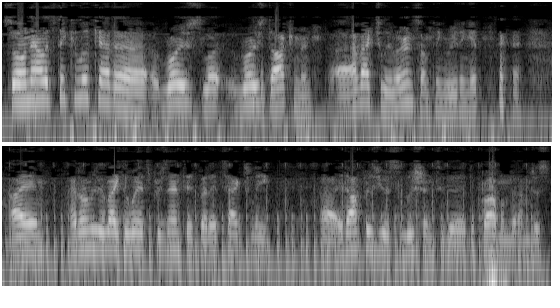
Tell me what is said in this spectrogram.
So now let's take a look at uh, Roy's Roy's document. Uh, I've actually learned something reading it. I I don't really like the way it's presented, but it's actually uh, it offers you a solution to the the problem that I'm just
